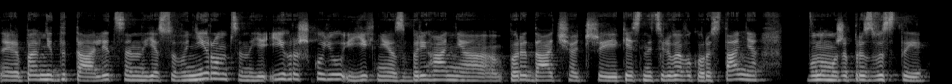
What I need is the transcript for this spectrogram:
е, певні деталі це не є сувеніром, це не є іграшкою, і їхнє зберігання, передача чи якесь нецільове використання. Воно може призвести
